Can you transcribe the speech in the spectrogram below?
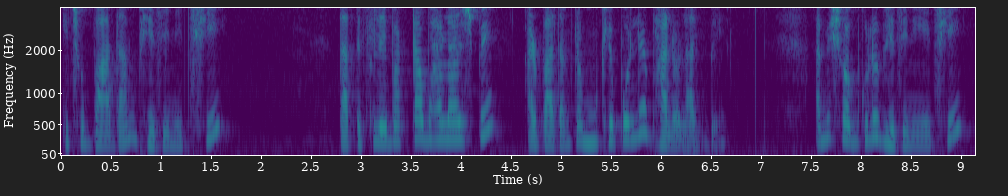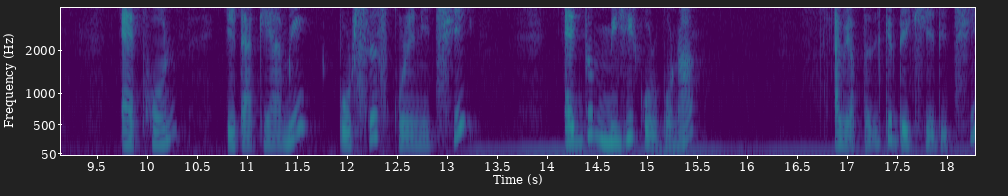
কিছু বাদাম ভেজে নিচ্ছি। তাতে ফ্লেভারটাও ভালো আসবে আর বাদামটা মুখে পড়লে ভালো লাগবে। আমি সবগুলো ভেজে নিয়েছি। এখন এটাকে আমি প্রসেস করে নিচ্ছি। একদম মিহি করব না। আমি আপনাদেরকে দেখিয়ে দিচ্ছি,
